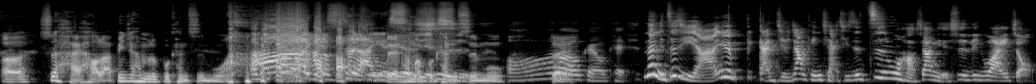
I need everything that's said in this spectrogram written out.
呃，是还好啦，毕竟他们都不看字幕啊，啊，也是啦，也是，对他们不看字幕。哦对，OK OK，那你自己啊，因为感觉这样听起来，其实字幕好像也是另外一种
